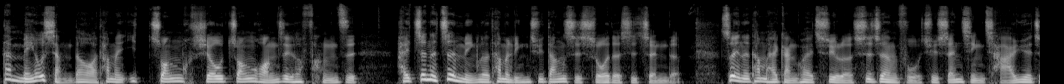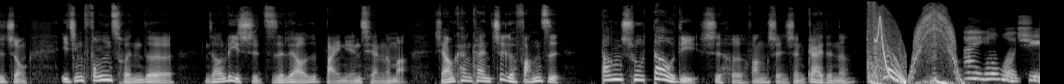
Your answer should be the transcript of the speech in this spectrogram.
但没有想到啊，他们一装修装潢这个房子。还真的证明了他们邻居当时说的是真的，所以呢，他们还赶快去了市政府去申请查阅这种已经封存的，你知道历史资料是百年前了嘛？想要看看这个房子当初到底是何方神圣盖的呢？哎呦我去。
